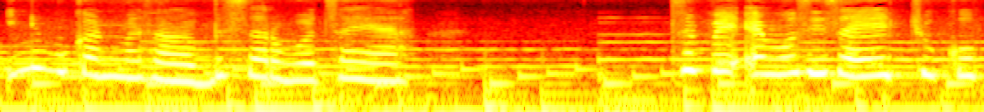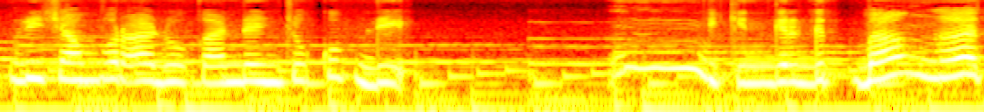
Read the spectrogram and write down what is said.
Ini bukan masalah besar buat saya. Tapi emosi saya cukup dicampur adukan dan cukup di hmm, bikin greget banget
